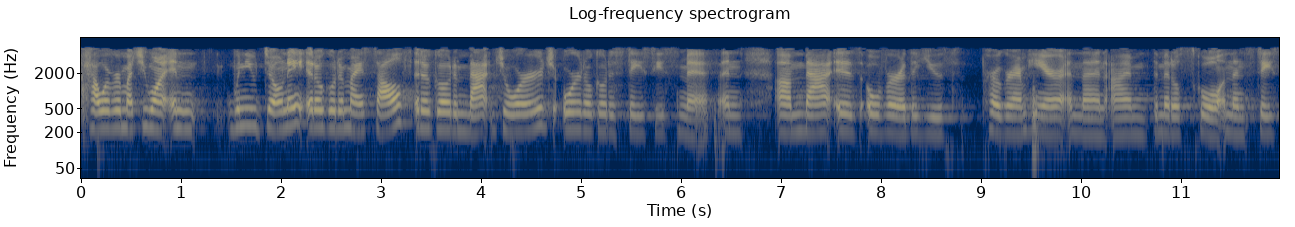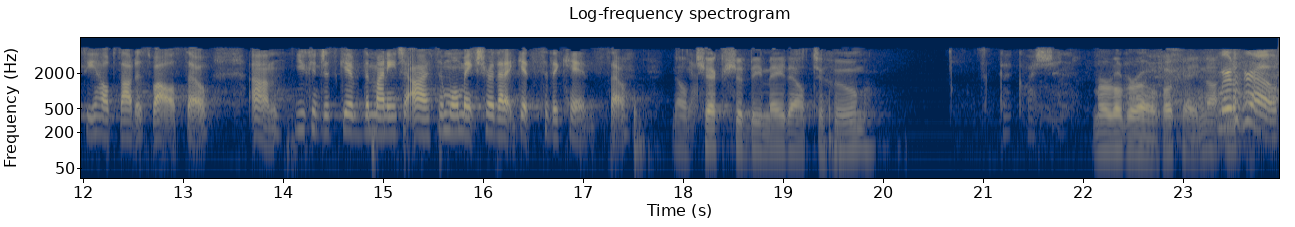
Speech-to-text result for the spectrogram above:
however much you want. And when you donate, it'll go to myself, it'll go to Matt George, or it'll go to Stacy Smith. And um, Matt is over the youth program here, and then I'm the middle school, and then Stacy helps out as well. So um, you can just give the money to us, and we'll make sure that it gets to the kids. So. Now, Yeah. checks should be made out to whom? That's a good question. Myrtle Grove. Okay, not. Myrtle Grove.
